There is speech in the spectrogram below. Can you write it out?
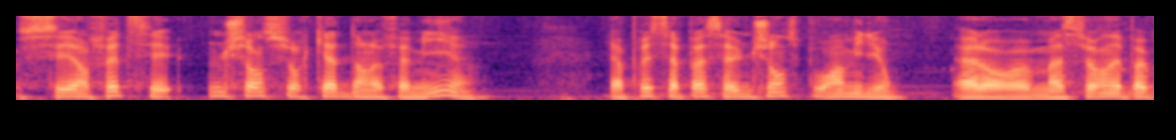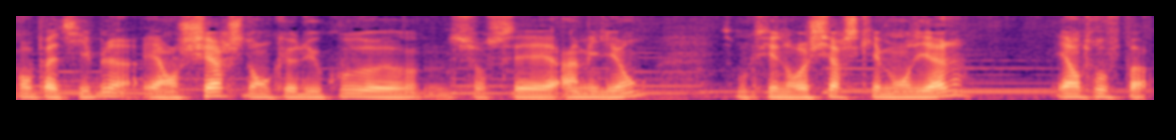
C'est en fait c'est une chance sur quatre dans la famille. Et après, ça passe à une chance pour un million. Alors, euh, ma sœur n'est pas compatible et on cherche donc euh, du coup euh, sur ces 1 million. Donc c'est une recherche qui est mondiale et on trouve pas.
